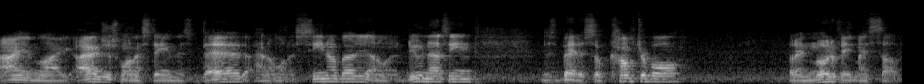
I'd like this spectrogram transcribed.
I am like, I just want to stay in this bed. I don't want to see nobody. I don't want to do nothing. This bed is so comfortable. But I motivate myself.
